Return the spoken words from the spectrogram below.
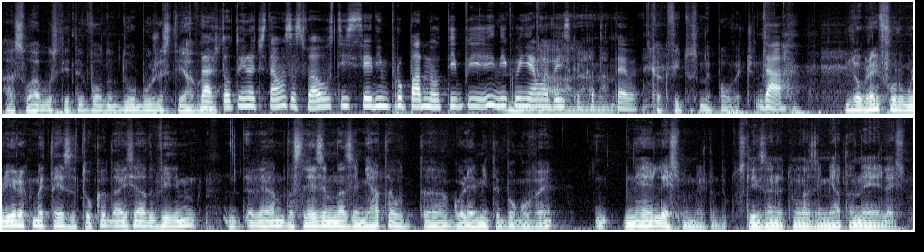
а слабостите водят до обожествяване. Да, защото иначе там с слабости си един пропаднал тип и никой няма да, да иска да, като да, тебе. Каквито сме повече. Да. Добре, формулирахме теза тук. Дай сега да видим, да, да слезем на земята от а, големите богове. Не е лесно, между другото. Слизането на земята не е лесно.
